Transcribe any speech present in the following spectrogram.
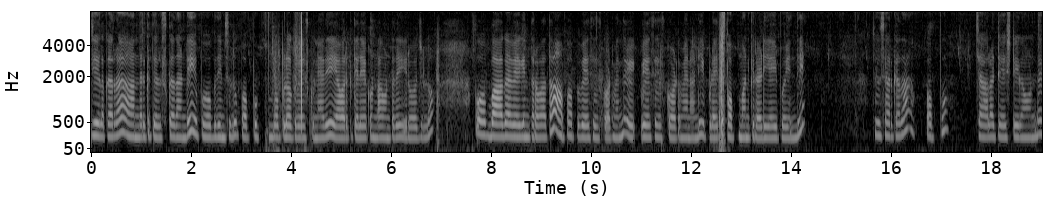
జీలకర్ర అందరికీ తెలుసు కదండి. పోపు దినుసులు పప్పు పప్పులోకి వేసుకునేది ఎవరికి తెలియకుండా ఉంటుంది ఈ రోజుల్లో. పోపు బాగా వేగిన తర్వాత పప్పు వేసేసుకోవటం వేసేసుకోవటమేనండి. ఇప్పుడైతే పప్పు మనకి రెడీ అయిపోయింది. చూసారు కదా? పప్పు చాలా టేస్టీగా ఉండే.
